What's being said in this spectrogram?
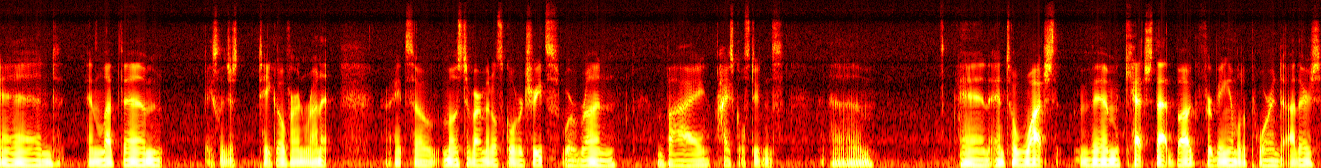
and and let them basically just take over and run it. Right. So most of our middle school retreats were run by high school students, um, and and to watch them catch that bug for being able to pour into others,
